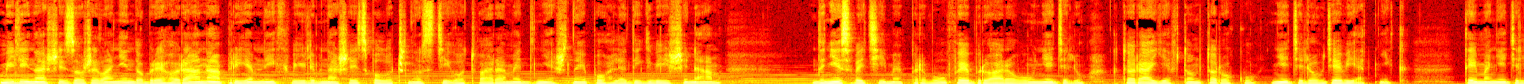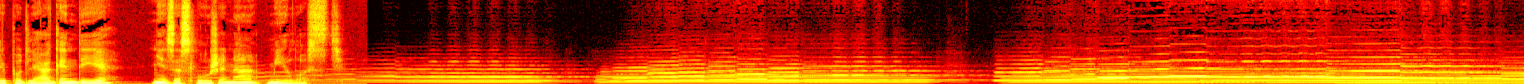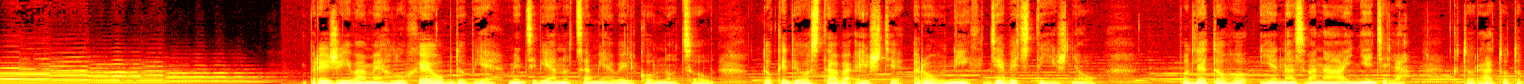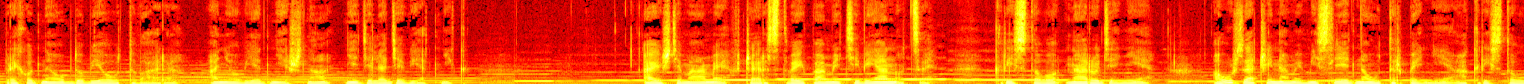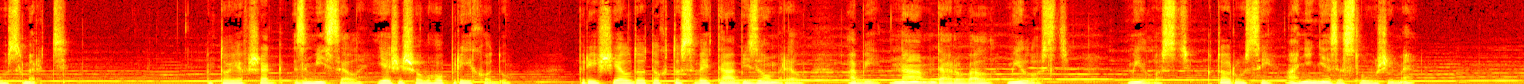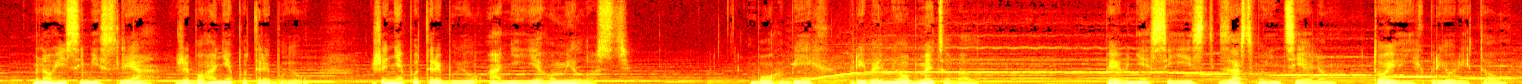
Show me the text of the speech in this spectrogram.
Milí naši so želaním dobrého rána a príjemných chvíľ v našej spoločnosti otvárame dnešné pohľady k výšinám. Dnes svetíme 1. februárovú nedeľu, ktorá je v tomto roku nedeľou deviatnik. Téma nedele podľa agendy je Nezaslúžená milosť. Prežívame hluché obdobie medzi Vianocami a Veľkou nocou, dokedy ostáva ešte rovných 9 týždňov. Podľa toho je nazvaná aj nedeľa, ktorá toto prechodné obdobie otvára a ňou je dnešná nedeľa deviatnik. A ešte máme v čerstvej pamäti Vianoce, Kristovo narodenie a už začíname myslieť na utrpenie a Kristovú smrť. To je však zmysel Ježišovho príchodu. Prišiel do tohto sveta, aby zomrel, aby nám daroval milosť. Milosť, ktorú si ani nezaslúžime. Mnohí si myslia, že Boha nepotrebujú, že nepotrebujú ani Jeho milosť. Boh by ich priveľmi obmedzoval. Pevne si ísť za svojim cieľom. To je ich prioritou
